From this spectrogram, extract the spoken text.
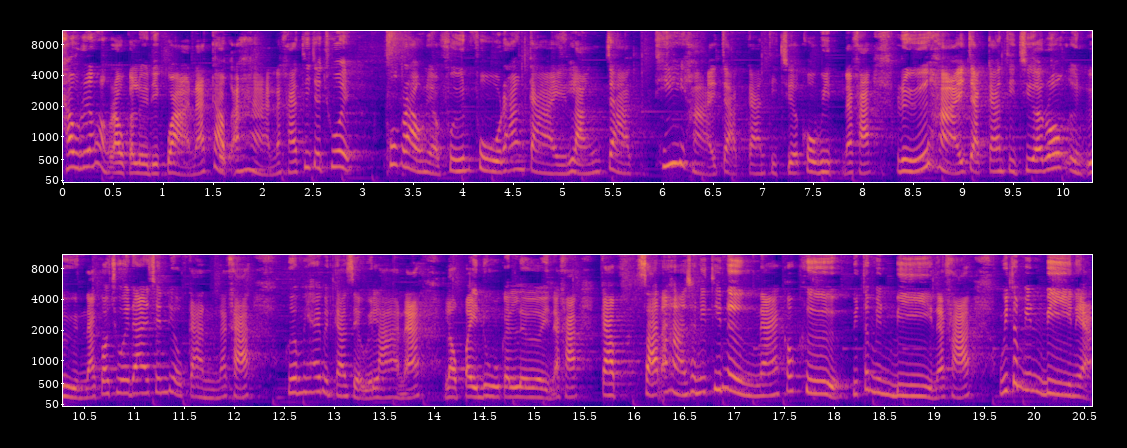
เข้าเรื่องของเรากันเลยดีกว่านะกับอาหารนะคะที่จะช่วย พวกเราเนี่ยฟื้นฟูร่างกายหลังจากที่หายจากการติดเชื้อโควิดนะคะ หรือหายจากการติดเชื้อโรคอื่นๆนะก็ช่วยได้เช่นเดียวกันนะคะ เพื่อไม่ให้เป็นการเสียเวลานะเราไปดูกันเลยนะคะ กับสารอาหารชนิดที่1นงนะก็คือวิตามิน B นะคะ วิตามิน B เนี่ย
